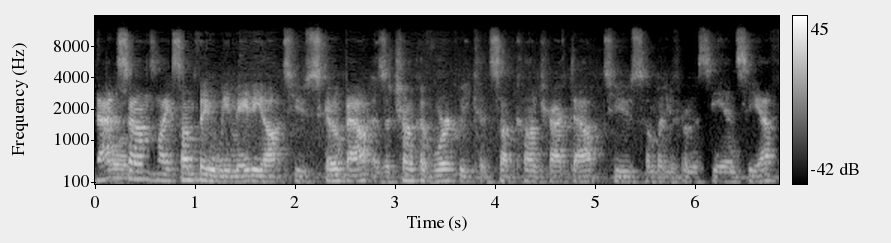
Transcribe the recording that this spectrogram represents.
That I'll- sounds like something we maybe ought to scope out as a chunk of work we could subcontract out to somebody from the CNCF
